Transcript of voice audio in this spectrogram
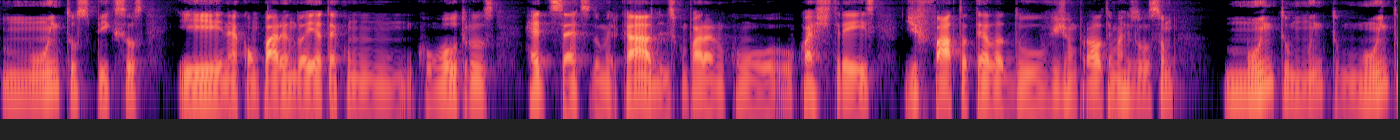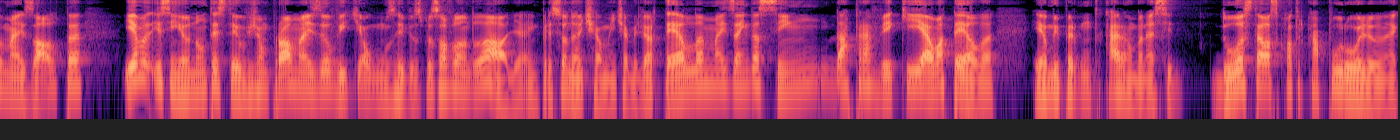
muitos pixels e, né, comparando aí até com, com outros headsets do mercado, eles compararam com o, o Quest 3, de fato a tela do Vision Pro tem uma resolução muito, muito, muito mais alta. E assim, eu não testei o Vision Pro, mas eu vi que alguns reviews o pessoal falando, ah, olha, é impressionante, realmente é a melhor tela, mas ainda assim dá para ver que é uma tela. E eu me pergunto, caramba, né? Se duas telas 4K por olho, né?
